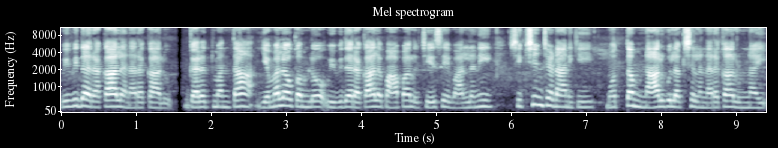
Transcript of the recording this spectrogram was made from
వివిధ రకాల నరకాలు. గరత్మంతా యమలోకంలో వివిధ రకాల పాపాలు చేసే వాళ్ళని శిక్షించడానికి మొత్తం నాలుగు లక్షల నరకాలున్నాయి.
